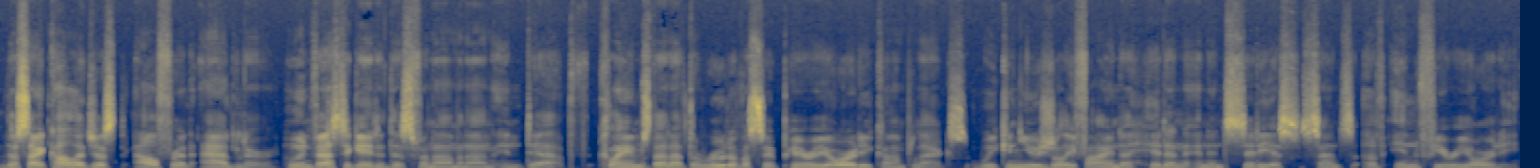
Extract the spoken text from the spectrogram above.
The psychologist Alfred Adler, who investigated this phenomenon in depth, claims that at the root of a superiority complex, we can usually find a hidden and insidious sense of inferiority.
